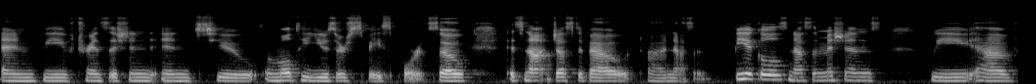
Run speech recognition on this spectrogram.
and we've transitioned into a multi-user spaceport. So it's not just about uh, NASA vehicles, NASA missions. We have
